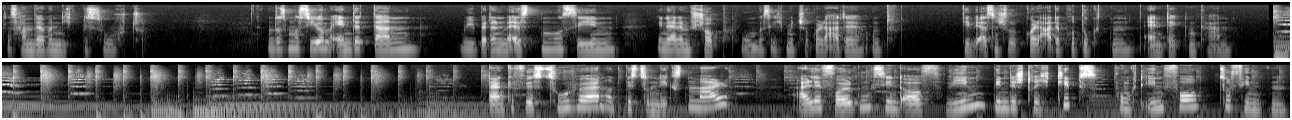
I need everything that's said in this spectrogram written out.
Das haben wir aber nicht besucht. Und das Museum endet dann, wie bei den meisten Museen, in einem Shop, wo man sich mit Schokolade und diversen Schokoladeprodukten eindecken kann. Danke fürs Zuhören und bis zum nächsten Mal. Alle Folgen sind auf wien-tipps.info zu finden.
